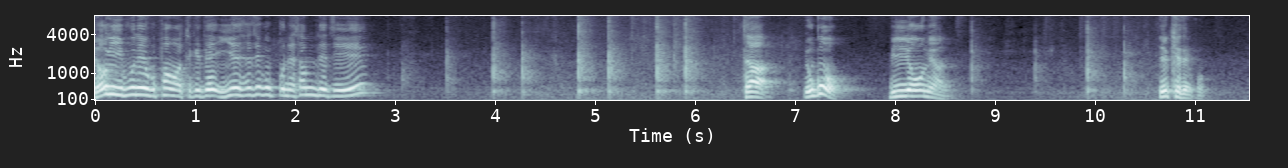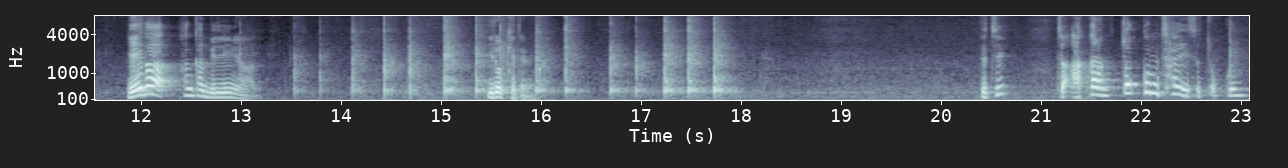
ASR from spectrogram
여기 2분의 1 곱하면 어떻게 돼? 2의 세제곱분의 3 되지? 자, 요거 밀려오면 이렇게 되고 얘가 한 칸 밀리면 이렇게 되는 거야. 됐지? 자, 아까랑 조금 차이 있어, 조금.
